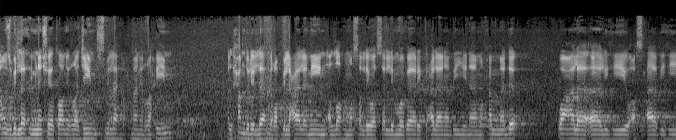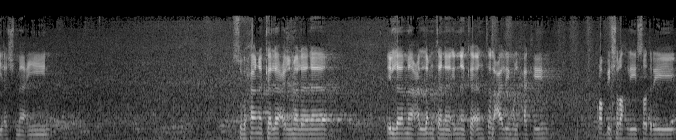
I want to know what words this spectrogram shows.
أعوذ بالله من الشيطان الرجيم. بسم الله الرحمن الرحيم. الحمد لله رب العالمين. اللهم صل وسلم وبارك على نبينا محمد وعلى آله وأصحابه أجمعين. سبحانك لا علم لنا إلا ما علمتنا إنك أنت العليم الحكيم. رب اشرح لي صدري.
